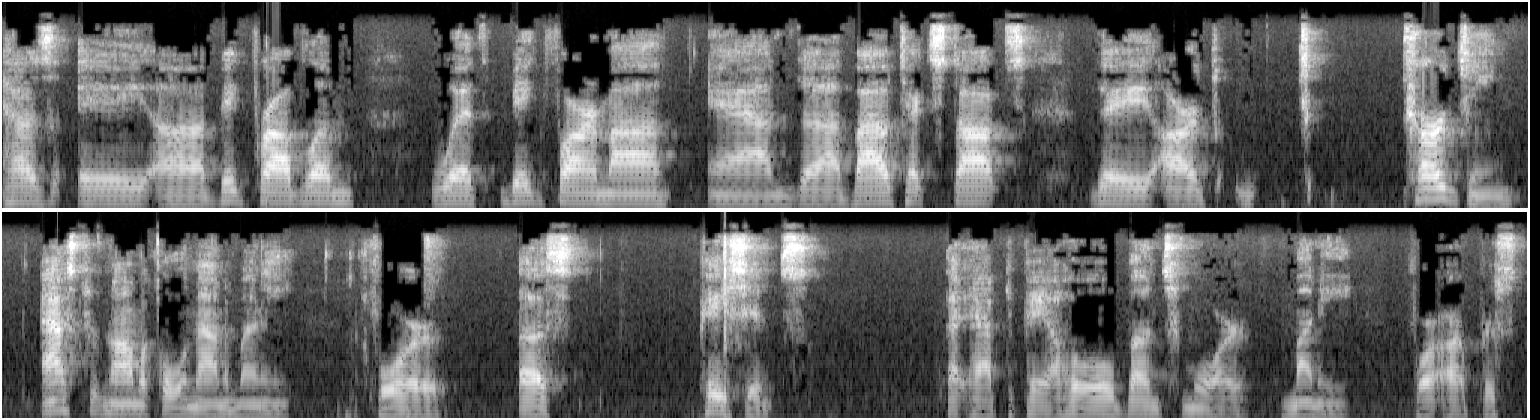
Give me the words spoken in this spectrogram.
has a uh, big problem with big pharma and uh, biotech stocks. They are charging astronomical amount of money for us patients have to pay a whole bunch more money for our pres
